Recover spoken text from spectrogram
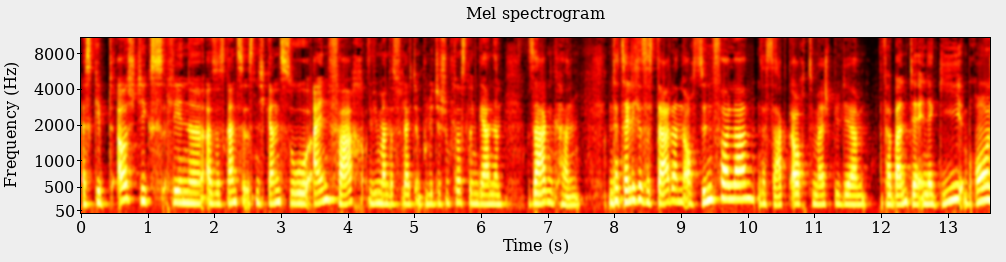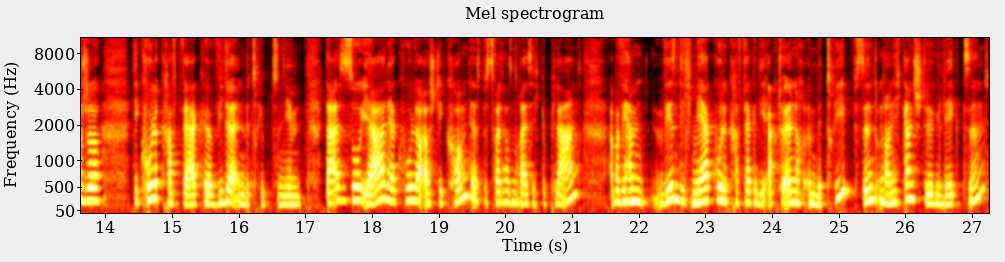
es gibt Ausstiegspläne, also das Ganze ist nicht ganz so einfach, wie man das vielleicht in politischen Floskeln gerne sagen kann. Und tatsächlich ist es da dann auch sinnvoller, das sagt auch zum Beispiel der Verband der Energiebranche, die Kohlekraftwerke wieder in Betrieb zu nehmen. Da ist es so, ja, der Kohleausstieg kommt, der ist bis 2030 geplant, aber wir haben wesentlich mehr Kohlekraftwerke, die aktuell noch im Betrieb sind und noch nicht ganz stillgelegt sind.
